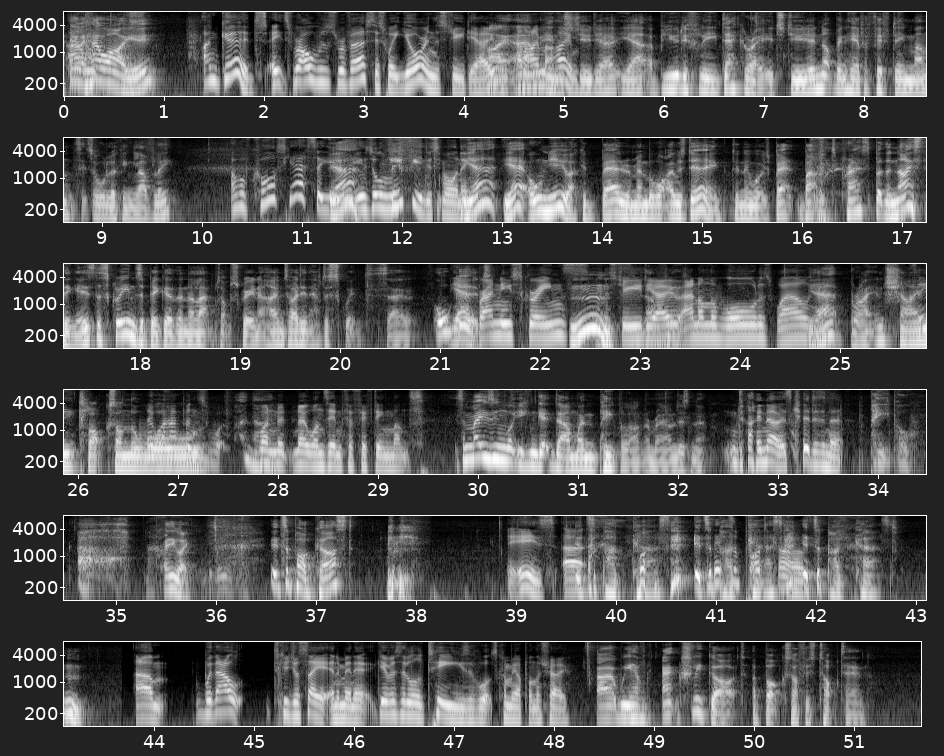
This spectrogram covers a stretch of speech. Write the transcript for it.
Anyway, Um, how are you? I'm good. It's roles reversed this week. You're in the studio, I and I'm in the home. studio. Yeah, a beautifully decorated studio. Not been here for 15 months. It's all looking lovely. Oh, of course, yeah. So you, Yeah, it was all new for you this morning. Yeah, yeah, all new. I could barely remember what I was doing. Didn't know what was be- button to press. But the nice thing is, the screens are bigger than a laptop screen at home, so I didn't have to squint. So all Yeah, good. Yeah, brand new screens in Mm, the studio lovely. and on the wall as well. Yeah, bright and shiny. See? Clocks on the wall. what happens w- I know. when no one's in for 15 months? It's amazing what you can get done when people aren't around, isn't it? I know, it's good, isn't it? People. Ah. Anyway, it's a podcast. It is. Uh, It's a podcast. It's a It's a podcast. podcast. It's a podcast. Mm. um, without, because you'll say it in a minute, give us a little tease of what's coming up on the show. Uh, we have actually got a box office top ten.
